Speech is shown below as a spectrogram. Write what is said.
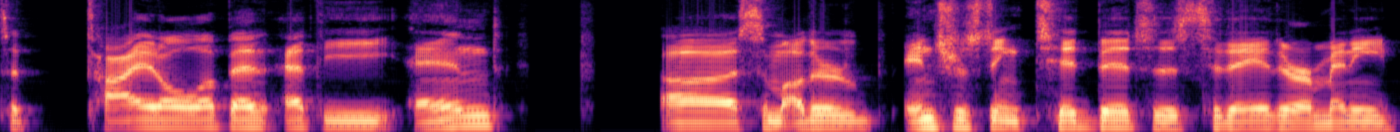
to tie it all up at, at the end. Uh, some other interesting tidbits is today there are many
